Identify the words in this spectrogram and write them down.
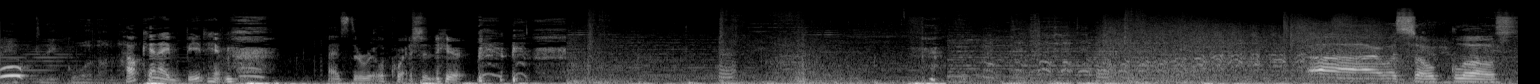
How can I beat him? That's the real question here. ah, I was so close.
